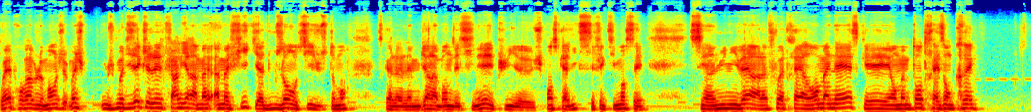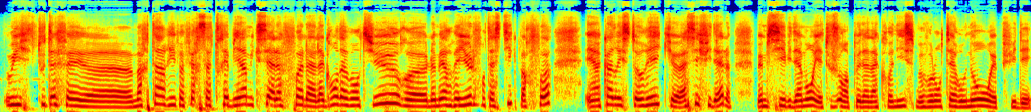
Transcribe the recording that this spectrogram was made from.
Ouais, probablement. Je, moi, je, me disais que j'allais le faire lire à ma, à ma, fille qui a 12 ans aussi, justement, parce qu'elle aime bien la bande dessinée. Et puis, euh, je pense qu'Alix, effectivement, c'est c'est un univers à la fois très romanesque et en même temps très ancré. Oui, tout à fait. Euh, Martin arrive à faire ça très bien, mixer à la fois la, grande aventure, euh, le merveilleux, le fantastique parfois, et un cadre historique euh, assez fidèle, même si évidemment il y a toujours un peu d'anachronisme, volontaire ou non, et puis des,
